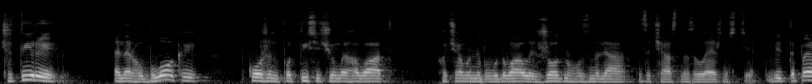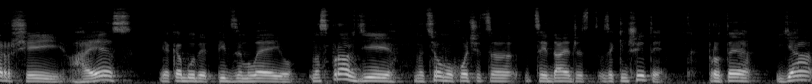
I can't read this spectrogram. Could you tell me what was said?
Чотири енергоблоки, кожен по 1000 мегаватт, хоча ми не побудували жодного з нуля за час незалежності. Відтепер ще й ГАЕС, яка буде під землею. Насправді на цьому хочеться цей дайджест закінчити. Проте я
